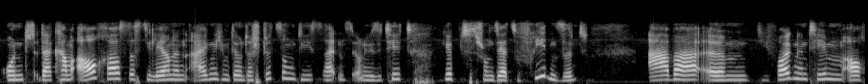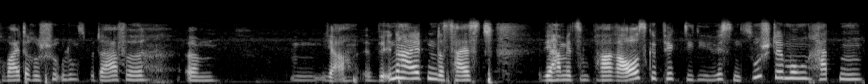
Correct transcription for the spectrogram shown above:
Und da kam auch raus, dass die Lehrenden eigentlich mit der Unterstützung, die es seitens der Universität gibt, schon sehr zufrieden sind. Aber ähm, die folgenden Themen auch weitere Schulungsbedarfe ähm, ja, beinhalten. Das heißt, wir haben jetzt ein paar rausgepickt, die die höchsten Zustimmungen hatten.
